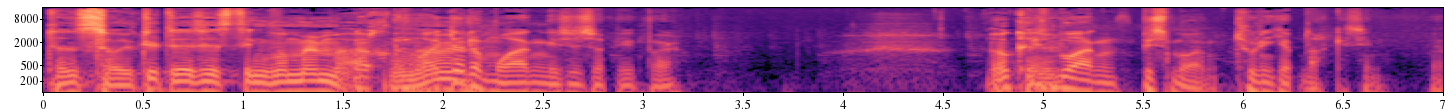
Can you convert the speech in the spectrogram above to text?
dann sollte das jetzt irgendwann mal machen. heute ne? oder morgen ist es auf jeden Fall. Okay. Bis morgen, bis morgen. Entschuldigung, ich habe nachgesehen. Ja.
